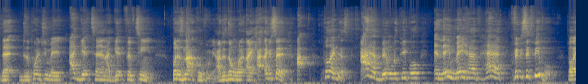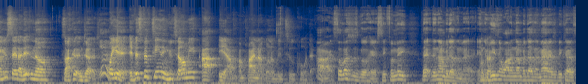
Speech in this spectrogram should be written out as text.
that the point you made, I get ten, I get fifteen, but it's not cool for me. I just don't want. I, I like you said, I put it like this. I have been with people, and they may have had fifty six people, but like you said, I didn't know. So I couldn't judge. Yeah. But yeah, if it's 15 and you tell me, I yeah, I'm, I'm probably not going to be too cool with that. All right, so let's just go here. See, for me, that the number doesn't matter, and the reason why the number doesn't matter is because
